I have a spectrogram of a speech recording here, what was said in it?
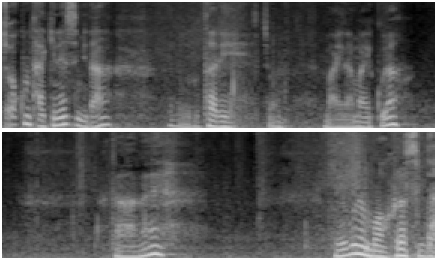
조금 닳긴 했습니다. 로타리 좀 많이 남아 있고요. 그 다음에 내부는 뭐 그렇습니다.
